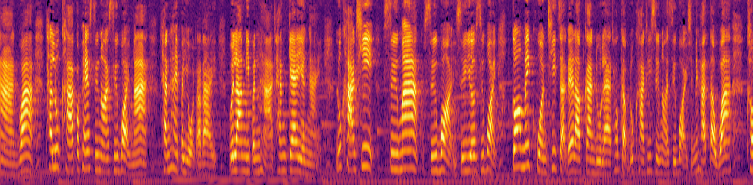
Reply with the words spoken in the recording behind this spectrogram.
งานว่าถ้าลูกค้าประเภทซื้อน้อยซื้อบ่อยมา ท่านให้ประโยชน์อะไร เวลามีปัญหาท่านแก้ยังไง ลูกค้าที่ซื้อมากซื้อบ่อย ซื้อเยอะซื้อบ่อย ก็ไม่ควรที่จะได้รับการดูแลเท่ากับลูกค้าที่ซื้อน้อยซื้อบ่อยใช่ไหมคะแต่ว่าเขา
